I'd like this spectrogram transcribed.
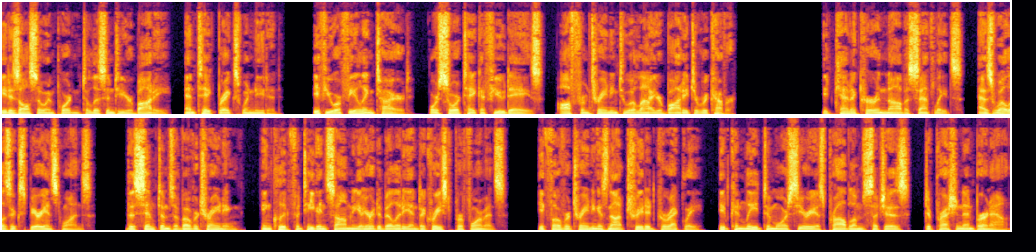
it is also important to listen to your body, and take breaks when needed. If you are feeling tired, or sore take a few days, off from training to allow your body to recover. It can occur in novice athletes, as well as experienced ones. The symptoms of overtraining, include fatigue insomnia irritability and decreased performance. If overtraining is not treated correctly, it can lead to more serious problems such as, depression and burnout.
